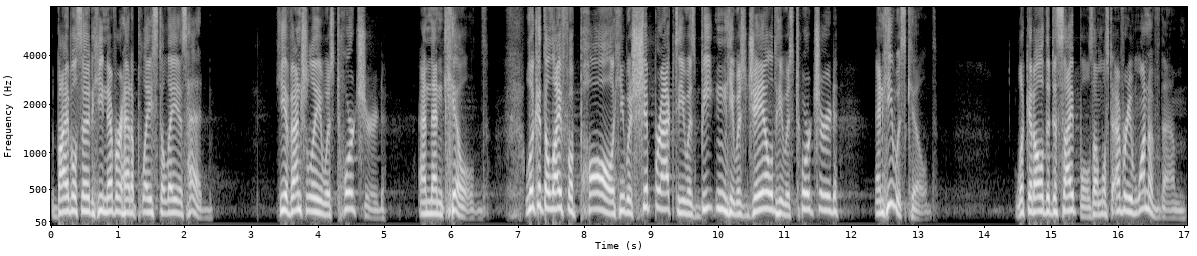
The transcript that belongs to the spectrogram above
The Bible said he never had a place to lay his head. He eventually was tortured and then killed. Look at the life of Paul. He was shipwrecked, he was beaten, he was jailed, he was tortured, and he was killed. Look at all the disciples, almost every one of them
